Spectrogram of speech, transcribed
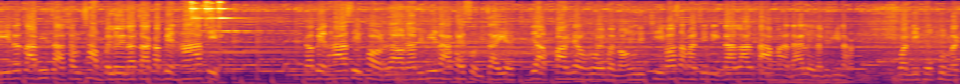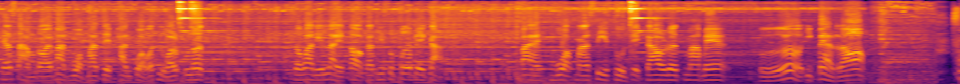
นี้นะจ๊ะพี่จ๋าช่ำๆไปเลยนะจ๊ะกับเบ็ด50กับเบ็ด50ของเรานะพี่ๆนะใครสนใจอยากอยาปังอยากรวยเหมือนน้องลิชชี่ก็สามารถจิ้มลิงก์ด้านล่างตามมาได้เลยนะพี่ๆนะวันนี้พกทุนมาแค่300บาทบวกมา7,000กว่าก็ถือว่าเลิศจังหวะนี้ไหลต่อกันที่ซุปเปอร์เบกะไปบวกมา4079เลิศมาแม่เอออีกแปดรอบ ส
